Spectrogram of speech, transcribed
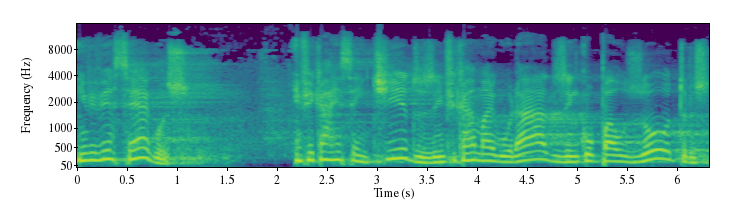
em viver cegos, em ficar ressentidos, em ficar amargurados, em culpar os outros,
